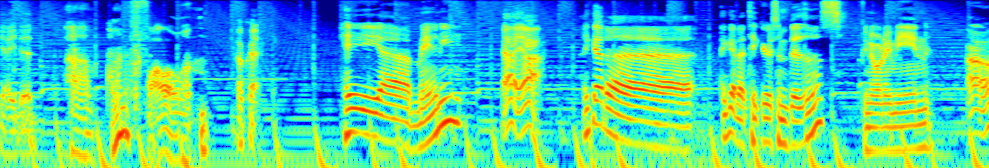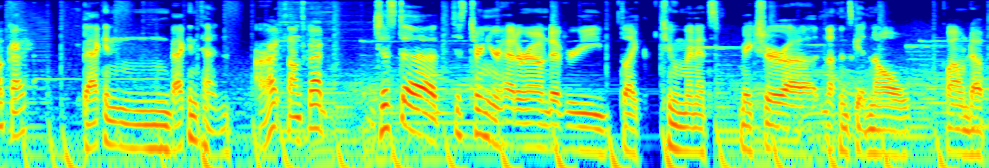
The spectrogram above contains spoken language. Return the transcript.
Yeah, he did. Um, I'm gonna follow him. Okay. Hey, uh, Manny, Yeah, yeah. I gotta, I gotta take care of some business. If you know what I mean. Oh, okay. Back in, back in ten. All right, sounds good. Just, uh, just turn your head around every like two minutes. Make sure uh, nothing's getting all wound up.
